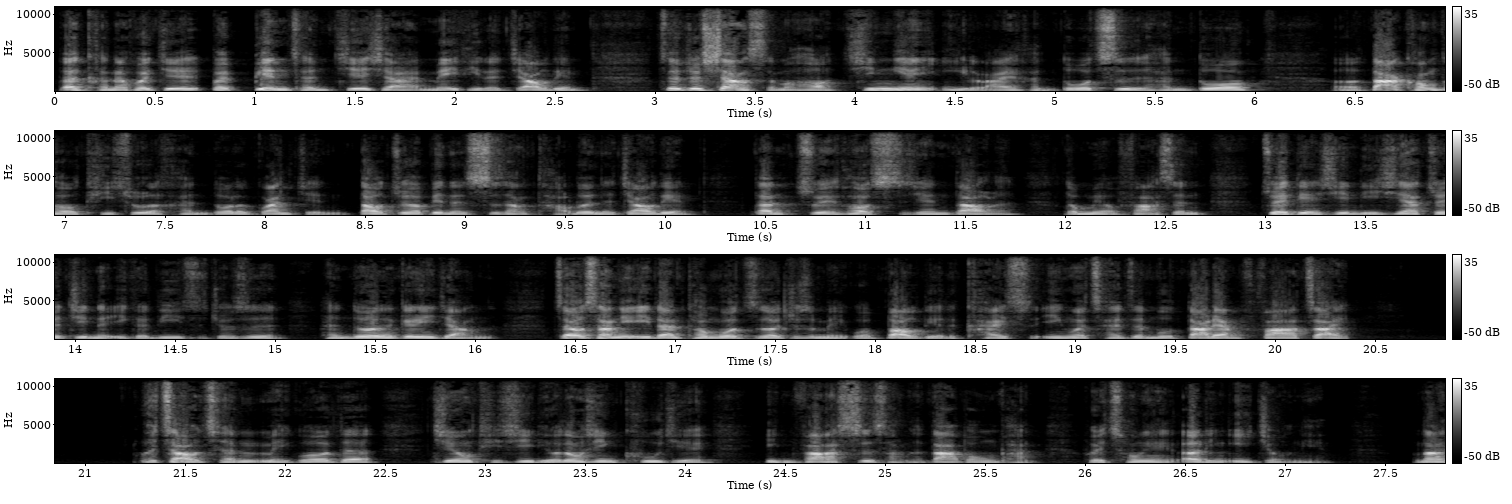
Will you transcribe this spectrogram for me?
那可能会接会变成接下来媒体的焦点，这就像什么哈？今年以来很多次很多呃大空头提出了很多的观点，到最后变成市场讨论的焦点。但最后时间到了都没有发生。最典型离现在最近的一个例子，就是很多人跟你讲，债务上限一旦通过之后，就是美国暴跌的开始，因为财政部大量发债，会造成美国的金融体系流动性枯竭，引发市场的大崩盘，会重演二零一九年。那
